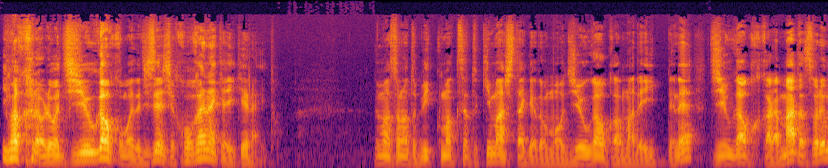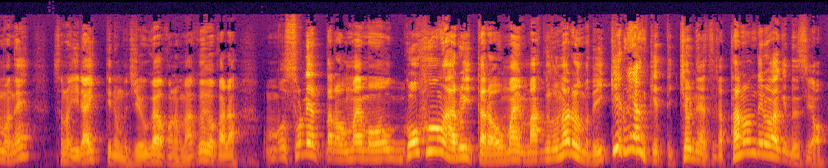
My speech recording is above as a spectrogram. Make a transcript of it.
今から俺は自由が丘まで自転車こがなきゃいけないと。でまあその後ビッグマックセット来ましたけども自由が丘まで行ってね自由が丘からまたそれもねその依頼っていうのも自由が丘のマクドからもうそれやったらお前もう5分歩いたらお前マクドナルドまで行けるやんけって距離のやつが頼んでるわけですよ。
